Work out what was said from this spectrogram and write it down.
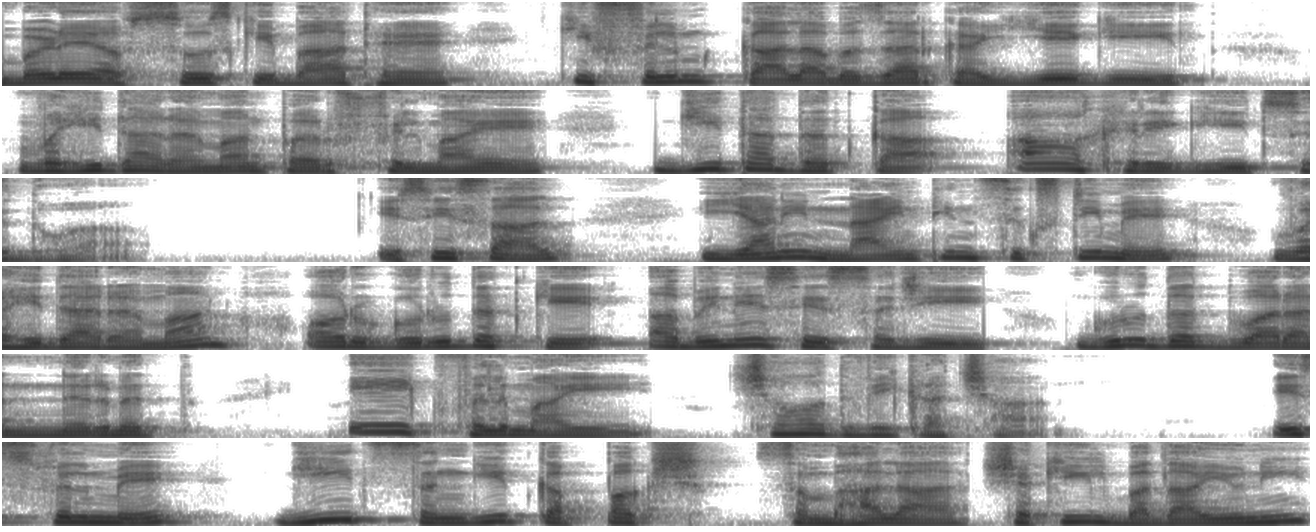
बड़े अफसोस की बात है कि फ़िल्म काला बाज़ार का ये गीत वहीदा रहमान पर फिल्माए गीता दत्त का आखिरी गीत सिद्ध हुआ। इसी साल, यानी 1960 में वहीदा रहमान और गुरुदत्त के अभिनय से सजी गुरुदत्त द्वारा निर्मित एक फ़िल्म आई, चौदहवीं का चाँद। इस फ़िल्म में गीत संगीत का पक्ष संभाला शकील बदायूनी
